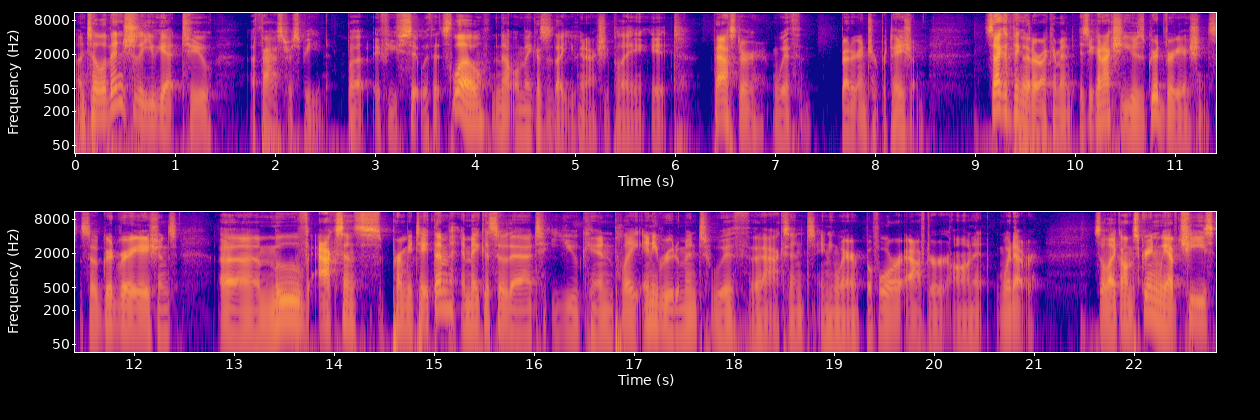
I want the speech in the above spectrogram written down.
until eventually you get to a faster speed. But if you sit with it slow, then that will make it so that you can actually play it faster with better interpretation. Second thing that I recommend is you can actually use grid variations. So grid variations uh, move accents, permutate them, and make it so that you can play any rudiment with the accent anywhere, before, after, on it, whatever. So like on the screen, we have cheese.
